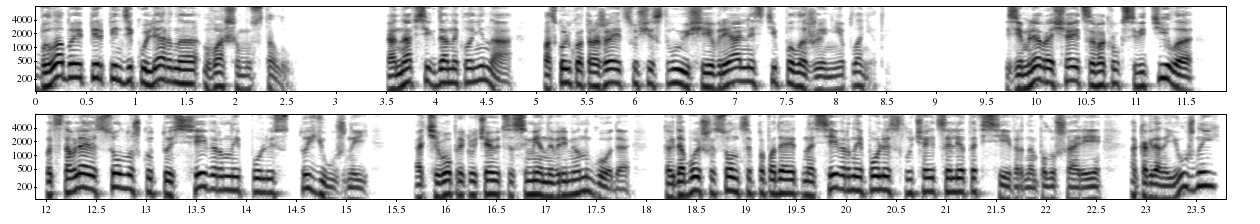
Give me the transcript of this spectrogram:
была бы перпендикулярна вашему столу. Она всегда наклонена, поскольку отражает существующее в реальности положение планеты. Земля вращается вокруг светила, подставляя солнышку то северный полюс, то южный, отчего приключаются смены времен года. Когда больше солнца попадает на северный полюс, случается лето в северном полушарии, а когда на южный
